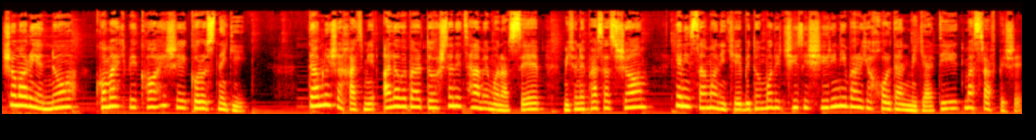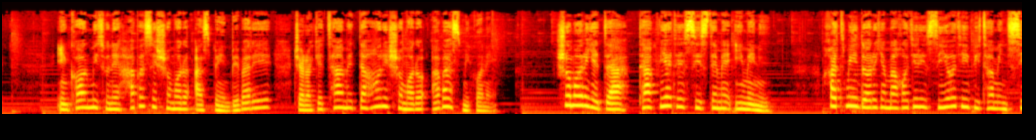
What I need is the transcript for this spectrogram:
شماره 9 کمک به کاهش گرسنگی دمنوش ختمی علاوه بر داشتن طعم مناسب می‌تونه پس از شام یعنی زمانی که به دنبال چیز شیرینی برای خوردن میگردید مصرف بشه. این کار می‌تونه حبس شما را از بین ببره چرا که طعم دهان شما را عوض می‌کنه. شماره ده تقویت سیستم ایمنی. ختمی دارای مقادیر زیادی ویتامین C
